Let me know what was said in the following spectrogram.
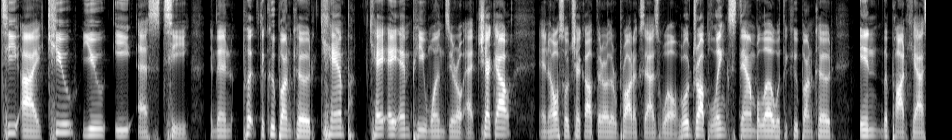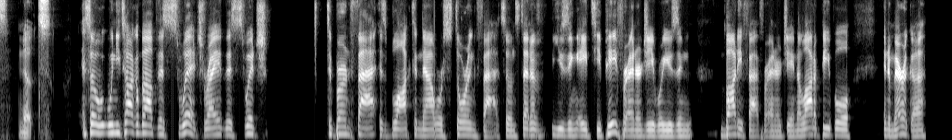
T I Q U E S T, and then put the coupon code KAMP, K A M P 10 at checkout, and also check out their other products as well. We'll drop links down below with the coupon code in the podcast notes. So when you talk about this switch, right? This switch to burn fat is blocked and now we're storing fat. So instead of using ATP for energy, we're using body fat for energy. And a lot of people in America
